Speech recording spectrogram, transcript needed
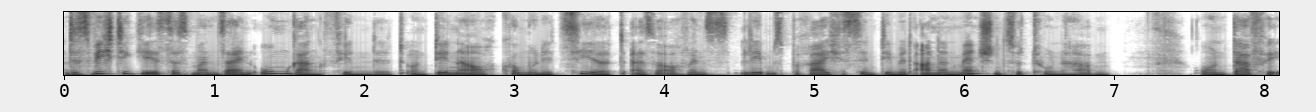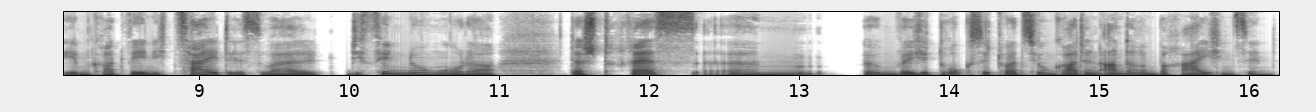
Das Wichtige ist, dass man seinen Umgang findet und den auch kommuniziert. Also auch wenn es Lebensbereiche sind, die mit anderen Menschen zu tun haben und dafür eben gerade wenig Zeit ist, weil die Findung oder der Stress, ähm, irgendwelche Drucksituationen gerade in anderen Bereichen sind,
